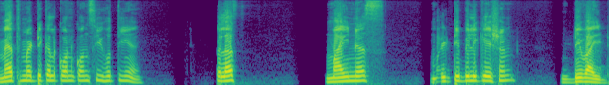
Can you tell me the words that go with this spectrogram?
मैथमेटिकल कौन कौन सी होती हैं? प्लस माइनस मल्टीप्लीकेशन डिवाइड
